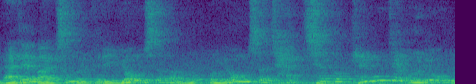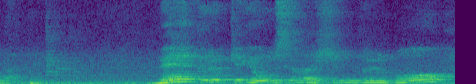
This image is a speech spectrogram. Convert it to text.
낮에 말씀을 드린 용서가 높고 용서 자체도 굉장히 어려운 것 같아요. 왜 그렇게 용서가 힘들고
